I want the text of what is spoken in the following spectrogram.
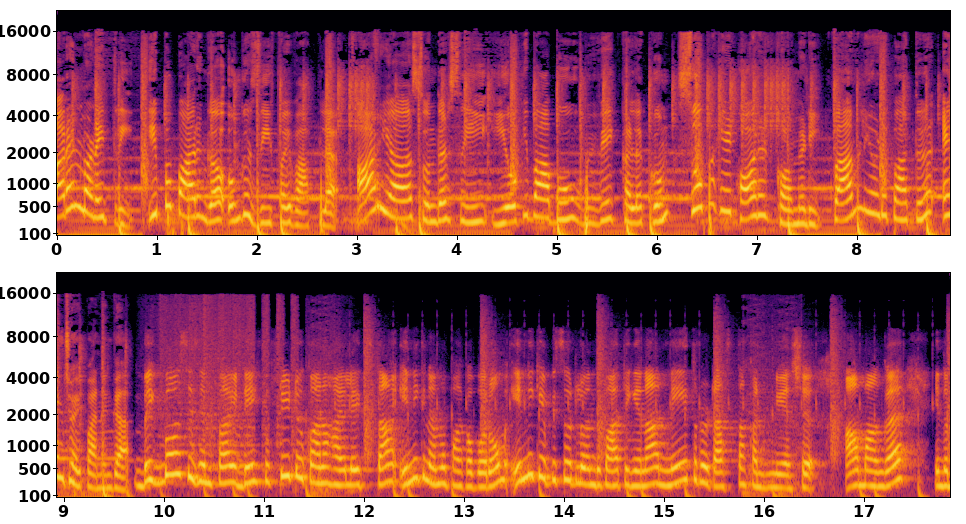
அரண்மனை த்ரீ. இப்ப பாருங்க உங்க ஜி ஃபைவ் ஆப்ல ஆர்யா சுந்தர் சி யோகி பாபு விவேக் கலக்கும் சூப்பர் ஹிட் ஹாரர் காமெடி ஃபேமிலியோட பார்த்து என்ஜாய் பண்ணுங்க. Bigg Boss season five day fifty டூக்கான ஹைலைட்ஸ் தான் இன்னைக்கு நம்ம பார்க்க போகிறோம் இன்னைக்கு எபிசோட்ல வந்து பாத்தீங்கன்னா நேத்தோட டாஸ்க் தான் கண்டினியூ ஆச்சு. ஆமாங்க இந்த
